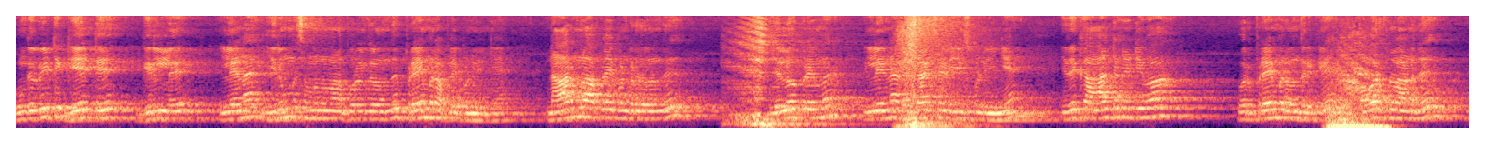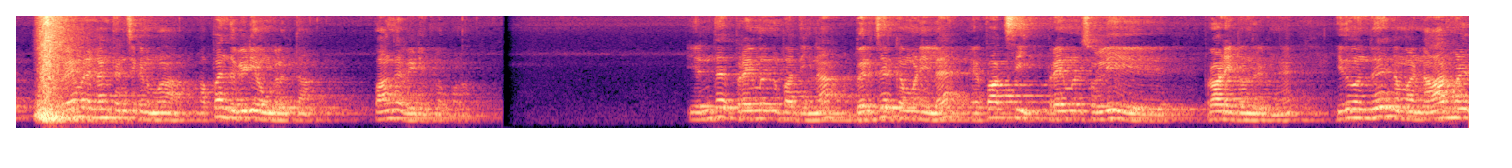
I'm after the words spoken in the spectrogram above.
உங்கள் வீட்டு கேட்டு கிரில்லு இல்லைன்னா இரும்பு சம்மந்தமான பொருட்கள் வந்து ப்ரேமர் அப்ளை பண்ணுவீங்க. நார்மலாக அப்ளை பண்ணுறது வந்து எல்லோ ப்ரைமர் இல்லைன்னா ரெட் ஆக்சைடு யூஸ் பண்ணுவீங்க. இதுக்கு ஆல்டர்னேட்டிவாக ஒரு ப்ரேமர் வந்திருக்கு. பவர்ஃபுல்லானது ப்ரேமர் என்னன்னு தெரிஞ்சுக்கணுமா? அப்போ இந்த வீடியோ உங்களுக்கு தான். வாங்க வீடியோக்குள்ளே போகலாம் எந்த ப்ரைமர்னு பார்த்தீங்கன்னா பெர்ஜர் கம்பெனியில் எஃபாக்சி ப்ரைமர்னு சொல்லி ப்ராடக்ட் வந்திருக்குங்க. இது வந்து நம்ம நார்மல்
